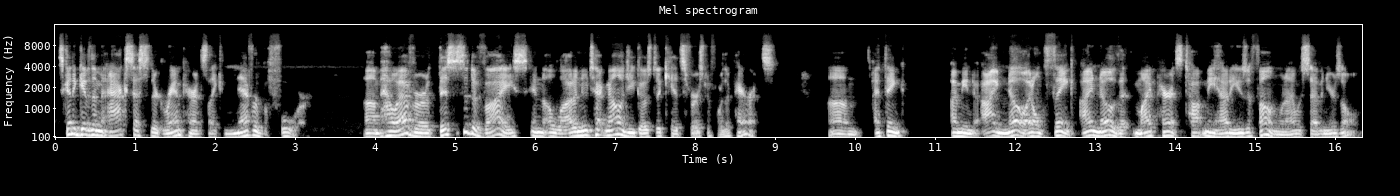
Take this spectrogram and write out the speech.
It's going to give them access to their grandparents like never before. Um, however, this is a device, and a lot of new technology goes to kids first before their parents. Um, I think, I mean, I know, I don't think, I know that my parents taught me how to use a phone when I was seven years old.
